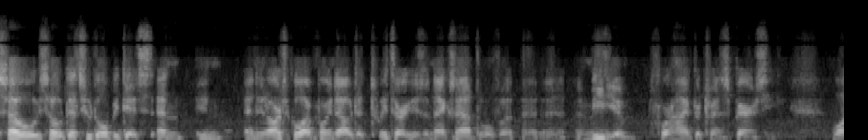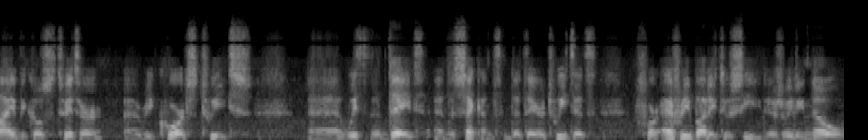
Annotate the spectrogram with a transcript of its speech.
So, so that should all be ditched. And in, and in an article I point out that Twitter is an example of a, a, a medium for hyper-transparency. Why? Because Twitter uh, records tweets uh, with the date and the second that they are tweeted for everybody to see. There's really no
